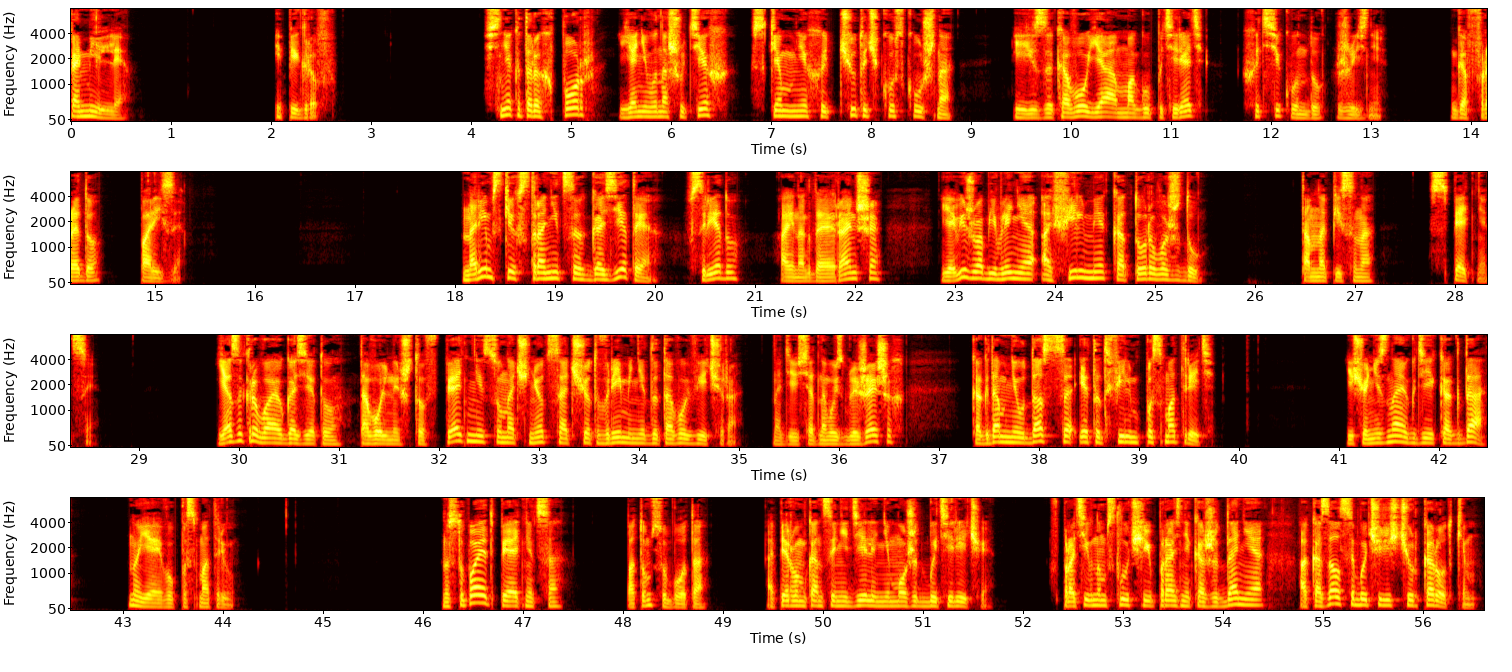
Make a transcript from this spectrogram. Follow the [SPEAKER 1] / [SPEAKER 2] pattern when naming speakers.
[SPEAKER 1] Камилле. Эпиграф. С некоторых пор я не выношу тех, с кем мне хоть чуточку скучно, и из-за кого я могу потерять хоть секунду жизни. Гафредо Паризе. На римских страницах газеты в среду, а иногда и раньше, я вижу объявление о фильме, которого жду. Там написано «С пятницы». Я закрываю газету, довольный, что в пятницу начнется отсчет времени до того вечера, надеюсь, одного из ближайших, когда мне удастся этот фильм посмотреть. Еще не знаю, где и когда, но я его посмотрю. Наступает пятница, потом суббота. О первом конце недели не может быть и речи. В противном случае праздник ожидания оказался бы чересчур коротким.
